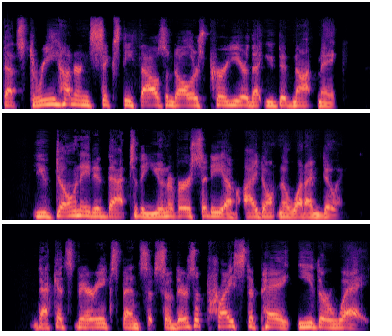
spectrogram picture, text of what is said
That's $360,000 per year that you did not make. You donated that to the University of I don't know what I'm doing. That gets very expensive. So there's a price to pay either way.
